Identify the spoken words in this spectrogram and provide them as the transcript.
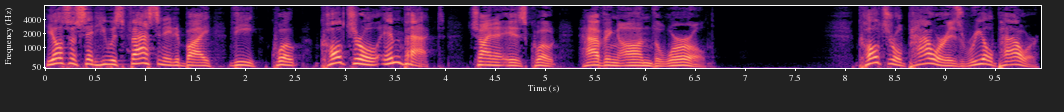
He also said he was fascinated by the, quote, cultural impact China is, quote, having on the world. Cultural power is real power.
